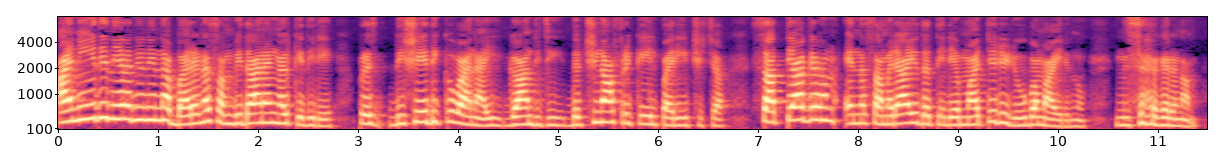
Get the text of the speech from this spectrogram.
അനീതി നിറഞ്ഞു നിന്ന ഭരണ സംവിധാനങ്ങൾക്കെതിരെ പ്രതിഷേധിക്കുവാനായി ഗാന്ധിജി ദക്ഷിണാഫ്രിക്കയിൽ പരീക്ഷിച്ച സത്യാഗ്രഹം എന്ന സമരായുധത്തിന്റെ മറ്റൊരു രൂപമായിരുന്നു നിസ്സഹകരണം.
